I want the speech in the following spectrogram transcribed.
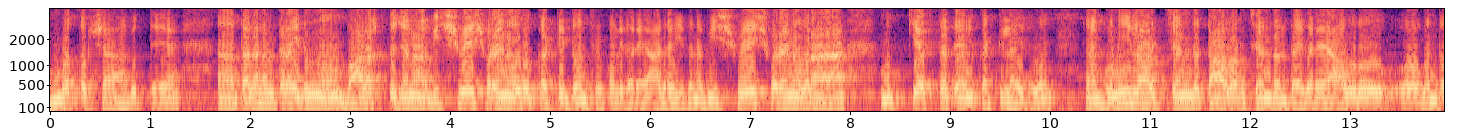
ಒಂಬತ್ತು ವರ್ಷ ಆಗುತ್ತೆ. ತದನಂತರ ಇದನ್ನು ಬಹಳಷ್ಟು ಜನ ವಿಶ್ವೇಶ್ವರಯ್ಯನವರು ಕಟ್ಟಿದ್ದು ಅಂತ ತಿಳ್ಕೊಂಡಿದ್ದಾರೆ. ಆದರೆ ಇದನ್ನು ವಿಶ್ವೇಶ್ವರಯ್ಯನವರ ಮುಖ್ಯಸ್ಥತೆಯಲ್ಲಿ ಕಟ್ಟಿಲ್ಲ ಇದು. ಗುಣಿಲಾಲ್ ಚಂದ್, ತಾವರ್ ಚಂದ್ ಅಂತ ಇದ್ದಾರೆ. ಅವರು ಒಂದು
